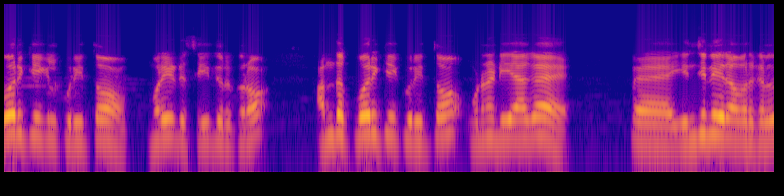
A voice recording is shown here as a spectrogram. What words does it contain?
கோரிக்கைகள் குறித்தும் முறையீடு செய்திருக்கிறோம். அந்த கோரிக்கை குறித்தும் உடனடியாக இன்ஜினியர் அவர்கள்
